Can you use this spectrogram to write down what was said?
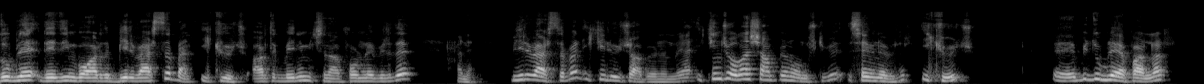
Duble dediğim bu arada bir verse ben 2-3. Artık benim için abi Formula 1'de hani bir 2 ile 3 abi önemli. Yani ikinci olan şampiyon olmuş gibi sevinebilir. 2-3. Ee, bir duble yaparlar.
